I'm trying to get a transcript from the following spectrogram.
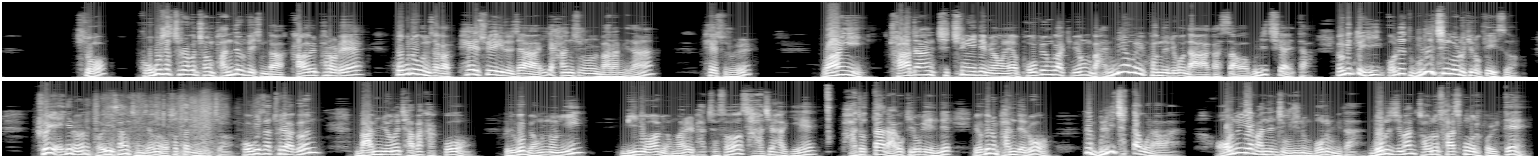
기록. 고구려 철학은 정반대로 되어 있습니다. 가을 8월에 고구려 군사가 폐수에 이르자, 이게 한수를 말합니다. 폐수를. 왕이 좌장 지충에게 명하여 보병과 기병 만 명을 건드리고 나아가 싸워 물리치게 했다. 여긴 또 이, 원래 또 물리친 걸로 기록되어 있어. 그 얘기는 더 이상 전쟁은 없었다는 얘기죠. 고구려 철학은 만 명을 잡아갔고, 그리고 명롱이 미녀와 명마를 바쳐서 사죄하기에 봐줬다라고 기록이 되는데 여기는 반대로 그냥 물리쳤다고 나와. 어느 게 맞는지 우리는 모릅니다. 모르지만 저는 사정으로 볼 때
